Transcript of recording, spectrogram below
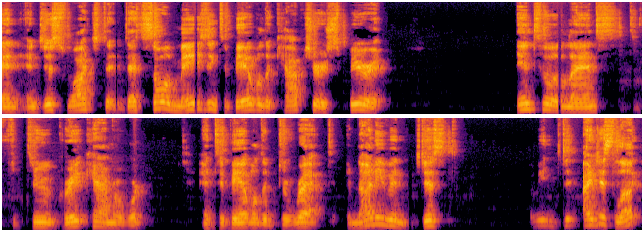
and and just watch that. That's so amazing to be able to capture a spirit into a lens through great camera work, and to be able to direct, not even just. I mean, I just love it.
